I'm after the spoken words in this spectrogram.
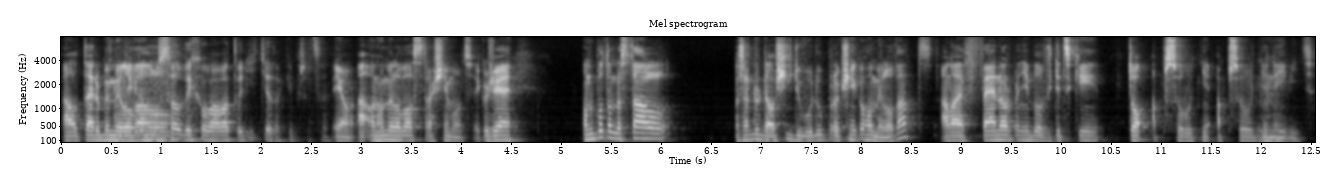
A od té doby miloval... musel vychovávat to dítě taky přece. Jo, a on ho miloval strašně moc. Jakože on potom dostal řadu dalších důvodů, proč někoho milovat, ale Fénor pro něj byl vždycky to absolutně, absolutně hmm. nejvíc.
